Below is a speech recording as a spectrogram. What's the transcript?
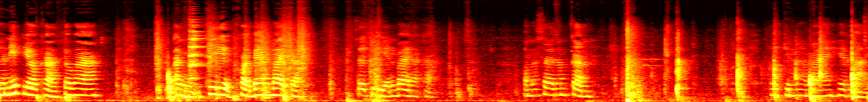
ลือนิดเดียวค่ะ แต่ว่า อันที่ข่อยแบ่งไว้จ้ะใส่ตู้เย็นไว้นะคะเอามาใส่น้ำกัน ไปกินมาไม้เฮ็ดหลาย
